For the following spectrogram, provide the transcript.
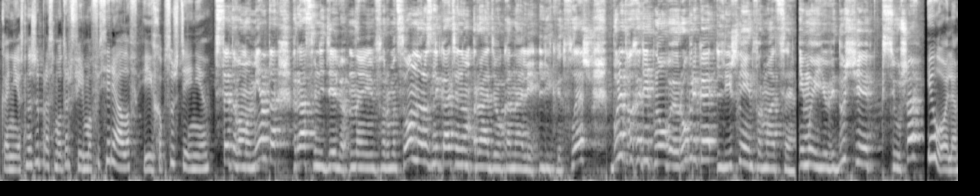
Конечно же, просмотр фильмов и сериалов и их обсуждение. С этого момента раз в неделю на информационно-развлекательном радиоканале Liquid Flash будет выходить новая рубрика «Лишняя информация». И мы ее ведущие Ксюша и Оля.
